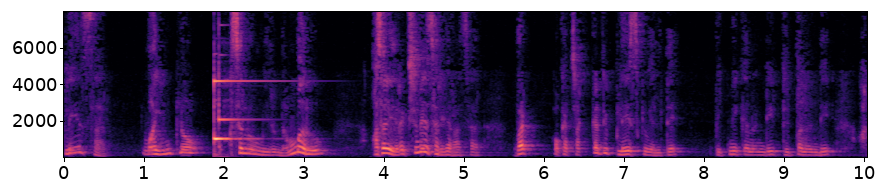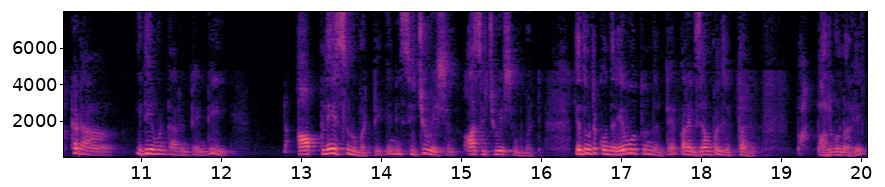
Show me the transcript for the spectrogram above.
ప్లీజ్ సార్ మా ఇంట్లో అసలు మీరు నమ్మరు. అసలు ఎలక్షనే సరిగా రాదు సార్. బట్ ఒక చక్కటి ప్లేస్కి వెళ్తే పిక్నిక్ అనండి ట్రిప్ అనండి అక్కడ ఇదేమంటారంటే అండి ఆ ప్లేస్ను బట్టి దీని సిచ్యువేషన్ ఆ సిచ్యువేషన్ బట్టి. ఎందుకంటే కొందరు ఏమవుతుందంటే ఫర్ ఎగ్జాంపుల్ చెప్తాను. పాల్గొనాలి.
